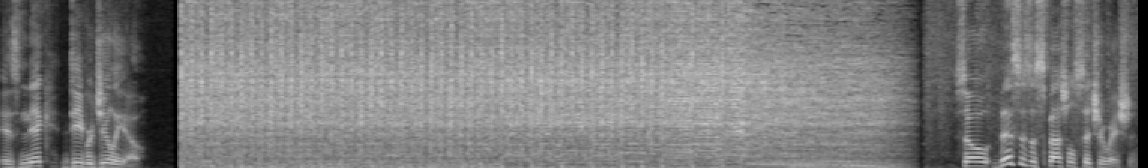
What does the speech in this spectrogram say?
is Nick D'Virgilio. So this is a special situation.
